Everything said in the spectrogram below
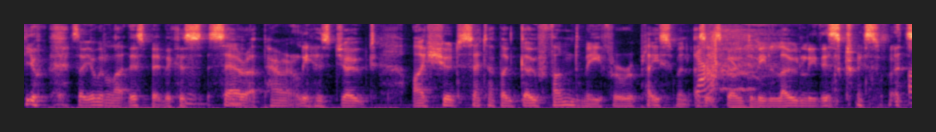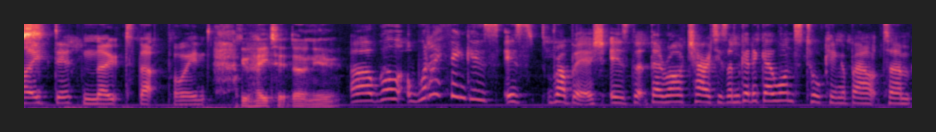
you're, so you're going to like this bit because Mm. Sarah apparently has joked, I should set up a GoFundMe for a replacement as it's going to be lonely this Christmas. I did note that point. You hate it, don't you? Uh, well, what I think is is rubbish is that there are charities. I'm going to go on to talking about um,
